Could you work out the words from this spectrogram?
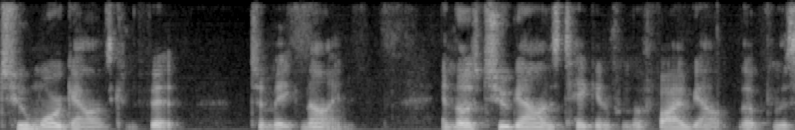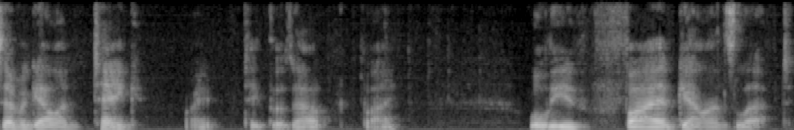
2 more gallons can fit to make 9. And those 2 gallons taken from the 5 gallon from the 7 gallon tank, right? Take those out, Bye. We'll leave 5 gallons left.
